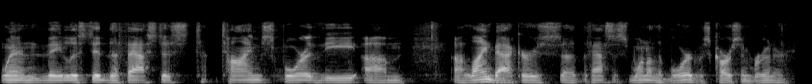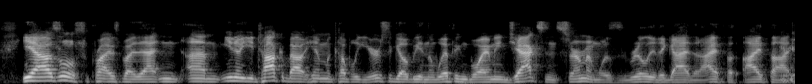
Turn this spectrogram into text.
when they listed the fastest times for the um, uh, linebackers, uh, the fastest one on the board was Carson Bruener. Yeah, I was a little surprised by that. And um, you know, you talk about him a couple years ago being the whipping boy. I mean, Jackson Sirmon was really the guy that I th- I thought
